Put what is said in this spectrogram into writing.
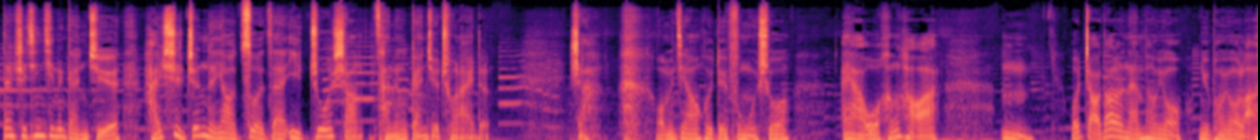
但是亲情的感觉，还是真的要坐在一桌上才能够感觉出来的。是啊，我们经常会对父母说：“哎呀，我很好啊，嗯，我找到了男朋友、女朋友了，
